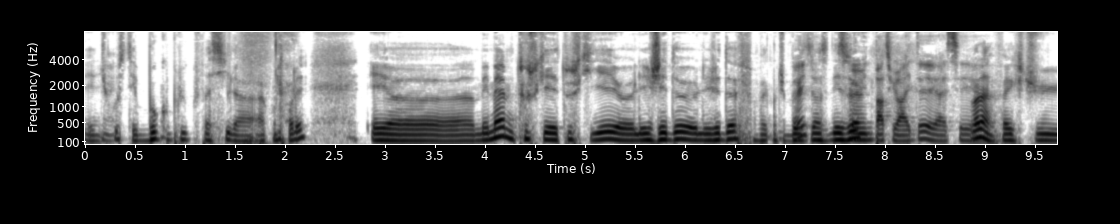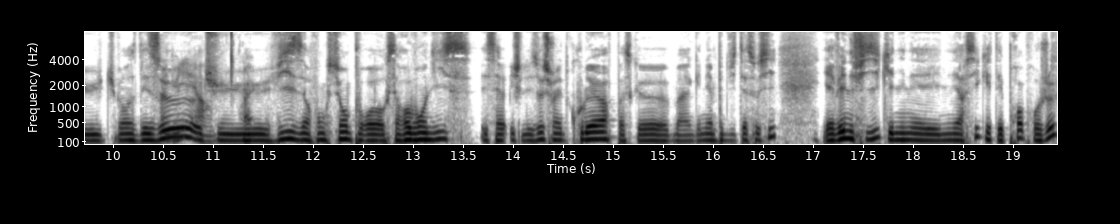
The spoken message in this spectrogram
et du Ouais. coup c'était beaucoup plus facile à, à contrôler. Et euh, mais même tout ce qui est tout ce qui est euh, les jets d'œufs, les jets d'œufs, en fait, quand tu Oui, balances C'est des quand même œufs. une particularité assez. Voilà, fait que tu, tu balances des œufs, tu Ouais. vises en fonction pour euh, que ça rebondisse et ça, les œufs changer de couleur parce que bah, gagner un peu de vitesse aussi. Il y avait une physique et une, une inertie qui était propre au jeu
